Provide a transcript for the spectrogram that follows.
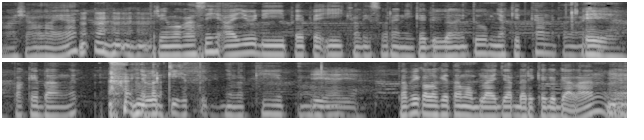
masya Allah ya. Terima kasih Ayu di PPI Kalisuren nih. Kegagalan itu menyakitkan, Iya. Pakai banget. nyelekit nyelekit oh. iya iya. Tapi kalau kita mau belajar dari kegagalan mm -hmm. ya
